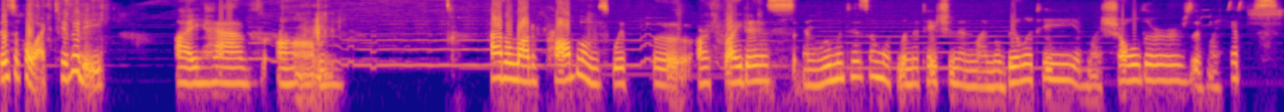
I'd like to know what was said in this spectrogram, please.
physical activity, I have um, had a lot of problems with uh, arthritis and rheumatism, with limitation in my mobility, in my shoulders, in my hips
